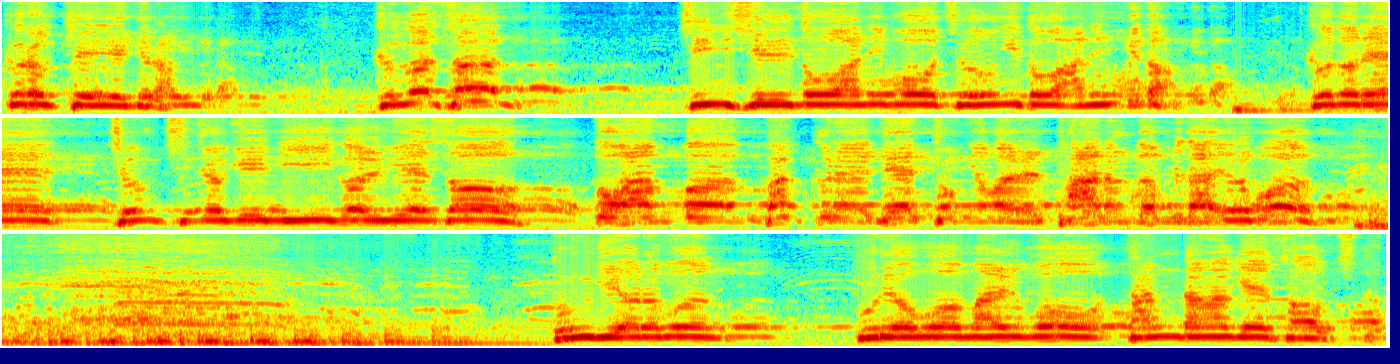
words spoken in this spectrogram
그렇게 얘기를 합니다. 그것은 진실도 아니고 정의도 아닙니다. 그들의 정치적인 이익을 위해서 또 한 번 박근혜 대통령을 파는 겁니다, 여러분. 동지 여러분, 두려워 말고 당당하게 싸웁시다.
